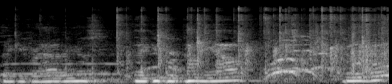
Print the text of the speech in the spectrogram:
Thank you for having us. Thank you for coming out to the.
